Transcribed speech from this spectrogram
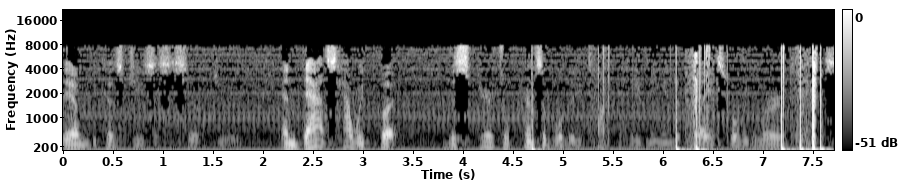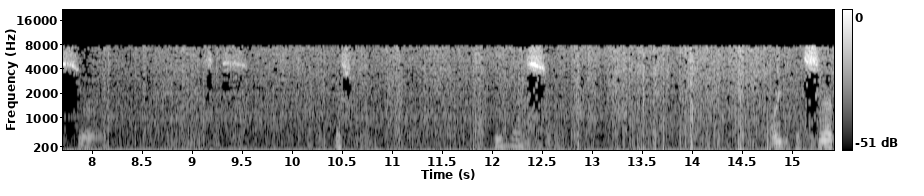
them because Jesus has served you. And that's how we put the spiritual principle that He taught that evening into place where we learn to serve Jesus. This week, we must serve or you can serve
